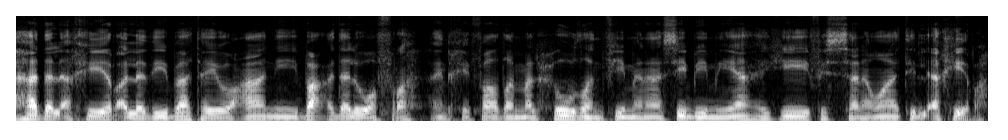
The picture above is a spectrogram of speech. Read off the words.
هذا الأخير الذي بات يعاني بعد الوفرة انخفاضا ملحوظا في مناسيب مياهه في السنوات الأخيرة.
